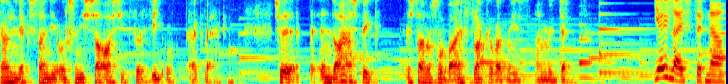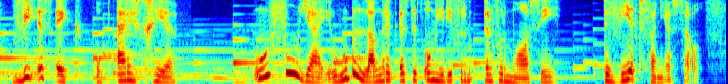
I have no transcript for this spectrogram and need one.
hou niks van die organisasie vir wie ek werk nie. So in daai aspek is daar nogal baie vlakke wat mens aan moet dink. Jy luister na Wie is ek op RSG. Hoe voel jy? Hoe belangrik is dit om hierdie inligting te weet van jouself?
